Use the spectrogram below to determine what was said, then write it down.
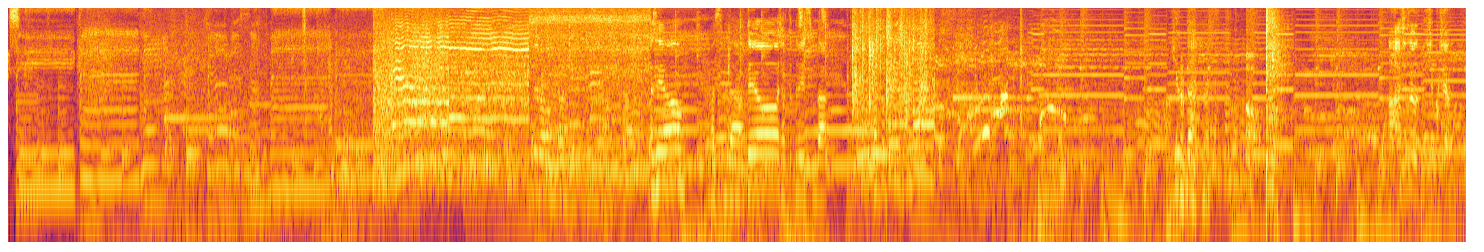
시간을 열어서 마음 안녕하세요. 반갑습니다. 안녕하세요. 잘 부탁드리겠습니다. 잘 부탁드리겠습니다. 귀엽다. 아, 죄송합니다. 박시, 박시.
